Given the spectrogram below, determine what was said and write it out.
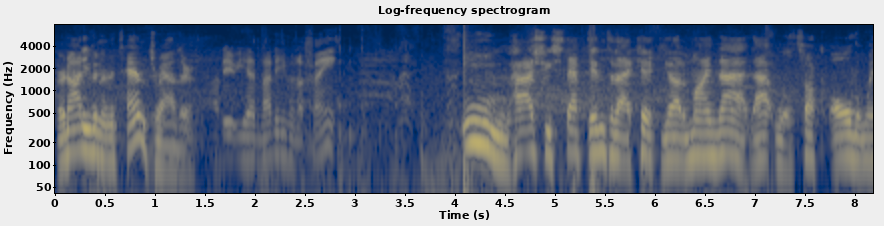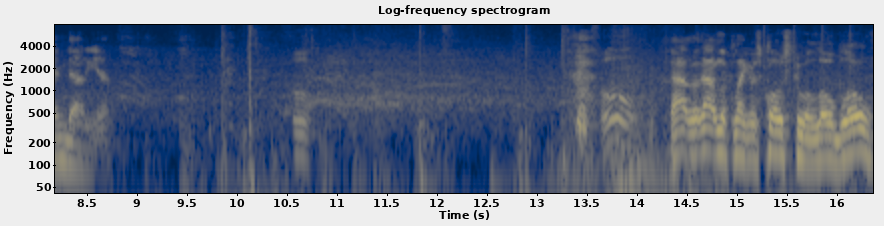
Or not even an attempt, rather. Not even, yeah, not even a feint. Ooh, Hashi stepped into that kick. You gotta mind that. That will suck all the wind out of you. Ooh. Ooh. That, that looked like it was close to a low blow.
